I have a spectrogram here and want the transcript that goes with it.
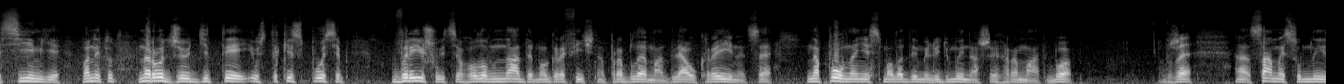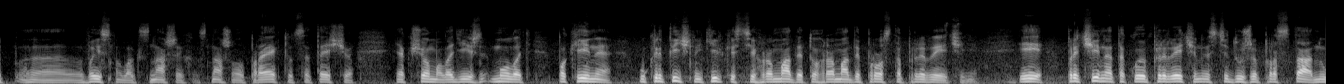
сім'ї, вони тут народжують дітей, і ось такий спосіб вирішується головна демографічна проблема для України це наповненість молодими людьми наших громад. Бо вже Саме сумний е, висновок з, наших, з нашого проєкту це те, що якщо молодіж, молодь покине у критичній кількості громади, то громади просто приречені. І причина такої приреченості дуже проста. Ну,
